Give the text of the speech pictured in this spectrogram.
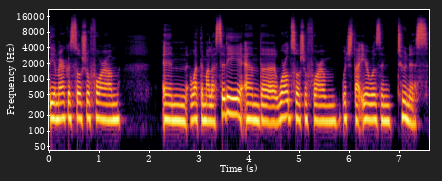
the America Social Forum in Guatemala City and the World Social Forum, which that year was in Tunis.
